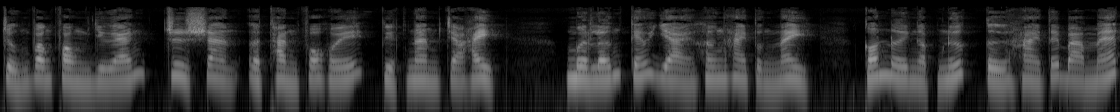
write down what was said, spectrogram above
trưởng văn phòng dự án Trư San ở thành phố Huế, Việt Nam cho hay, mưa lớn kéo dài hơn 2 tuần nay, có nơi ngập nước từ 2 tới 3 mét,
